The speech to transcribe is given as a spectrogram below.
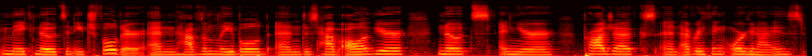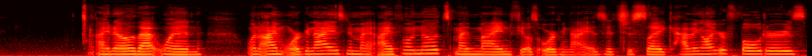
make notes in each folder and have them labeled and just have all of your notes and your projects and everything organized. I know that when when I'm organized in my iPhone notes, my mind feels organized. It's just like having all your folders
